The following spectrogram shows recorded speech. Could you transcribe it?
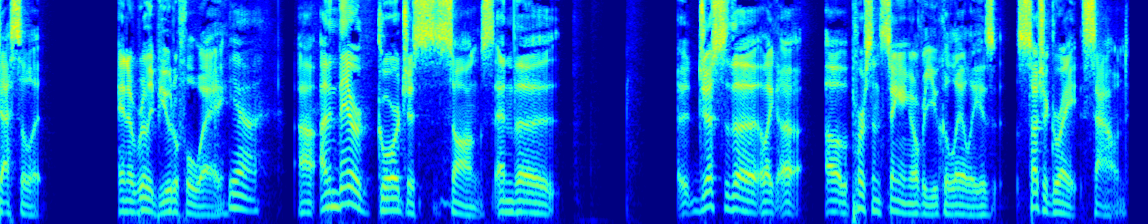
desolate in a really beautiful way. Yeah. Uh, I mean, they're gorgeous songs, and the just the like a a person singing over ukulele is such a great sound.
